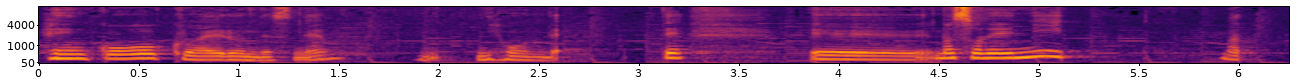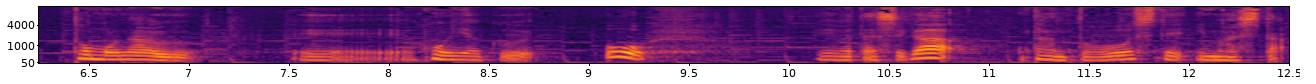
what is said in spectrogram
変更を加えるんですね日本で。で、えーまあ、それに、まあ、伴うえー、翻訳を、私が担当をしていました。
